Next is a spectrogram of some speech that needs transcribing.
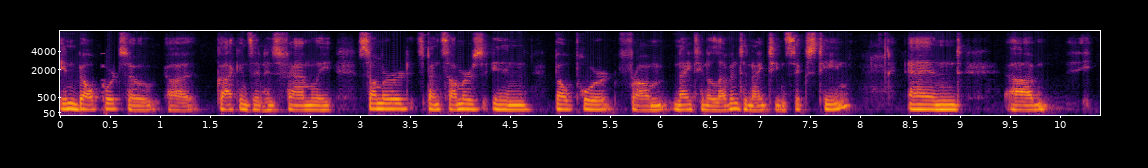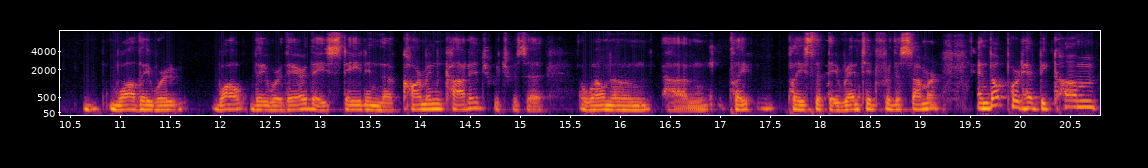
in Bellport. So uh, Glackens and his family summered, spent summers in Bellport from 1911 to 1916. And um, while they were while they were there, they stayed in the Carmen Cottage, which was a, a well-known um, pla place that they rented for the summer. And Bellport had become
